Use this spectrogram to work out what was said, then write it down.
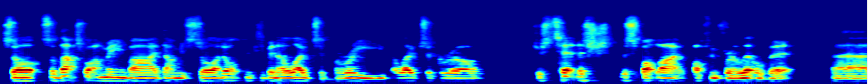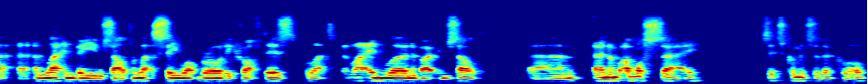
so so that's what I mean by damaged soul. I don't think he's been allowed to breathe, allowed to grow just take the, the spotlight off him for a little bit uh, and let him be himself and let's see what Brodie Croft is. Let's let him learn about himself. Um, and I must say, since coming to the club,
